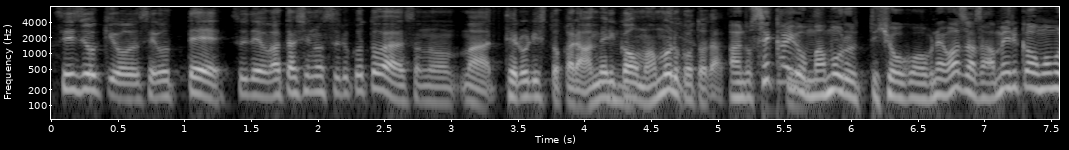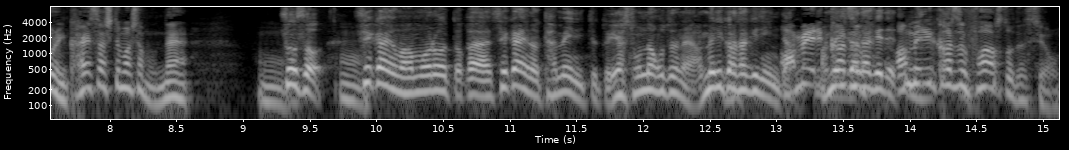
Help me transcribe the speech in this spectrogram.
正常期を背負って、それで私のすることはその、まあ、テロリストからアメリカを守ることだ、あの世界を守るって標語をね、わざわざアメリカを守るに変えさせてましたもんね。うん。そうそう、うん。世界を守ろうとか、世界のためにって言うと、いや、そんなことない、アメリカだけでいいんだ、アメリカズだけで、アメリカズファーストですよ。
